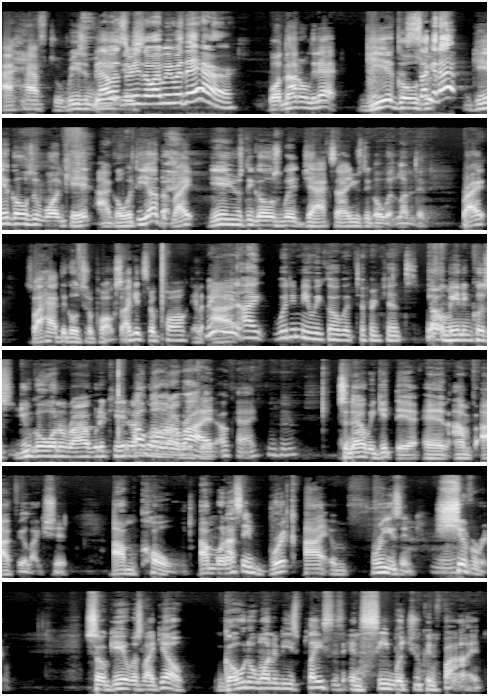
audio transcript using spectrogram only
I have to. Reason being that was the reason why we were there. Well, not only that, Gia goes Suck with, it up. Gia goes with one kid. I go with the other. Right? Gia usually goes with Jackson. I usually go with London. Right? So I had to go to the park. So I get to the park and What do you I mean? I what do you mean we go with different kids? no meaning because you go on a ride with a kid and I Oh, go, go on a kid. ride. Okay. hmm So now we get there and I'm I feel like shit. I'm cold. I'm when I say brick, I am freezing, Yeah. shivering. So Gia was like, "Yo, go to one of these places and see what you can find."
